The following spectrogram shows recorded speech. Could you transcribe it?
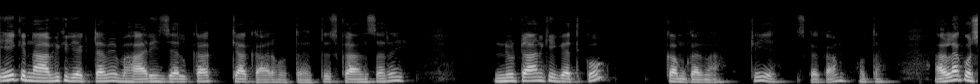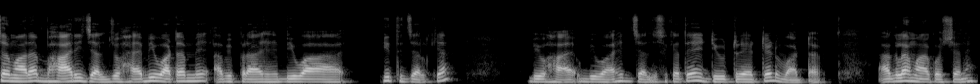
एक नाभिक रिएक्टर में भारी जल का क्या कार्य होता है? तो इसका आंसर है, न्यूटन की गति को कम करना, ठीक है? इसका काम होता है। अगला क्वेश्चन हमारा है, भारी जल, जो हैवी वाटर में अभिप्राय है, विवाहित जल, क्या? विवाह, विवाहित जल, जिसे कहते हैं ड्यूट्रेटेड वाटर अगला हमारा क्वेश्चन है,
